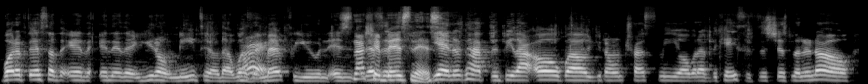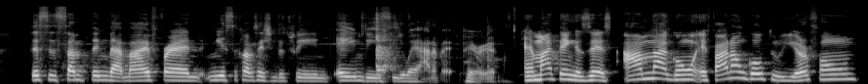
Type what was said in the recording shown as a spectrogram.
what if there's something in, in there that you don't need to know that wasn't Right. meant for you? And, and It's it not your business. yeah, it doesn't have to be like, oh, well, you don't trust me or whatever the case is. It's just no, no, no. This is something that my friend, me, it's a conversation between A and B. See your way out of it. Period. And my thing is this I'm not going, if I don't go through your phone,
